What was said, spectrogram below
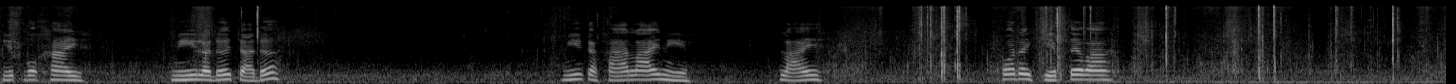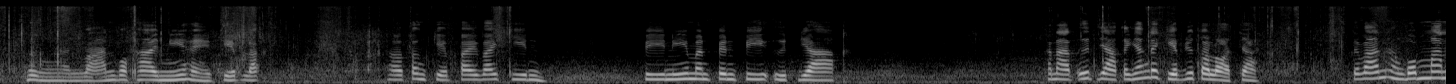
เฮ็ดบ่ไข่มีละเด้อจ้าเด้อ มีกับขาลายนี่หลายพอได้เก็บแต่ว่าผึ่งหวานบ่คายมีให้เก็บละ เราต้องเก็บไปไว้กิน ปีนี้มันเป็นปีอึดอยาก ขนาดอึดอยากก็ยังได้เก็บอยู่ตลอดจ้ะแต่ว่านหังบ่มัน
